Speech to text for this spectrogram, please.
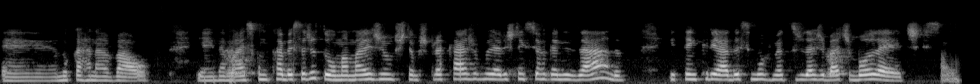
é, no carnaval, e ainda mais como cabeça de turma. Mas de uns tempos para cá, as mulheres têm se organizado e têm criado esse movimento das bate-boletes, que são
